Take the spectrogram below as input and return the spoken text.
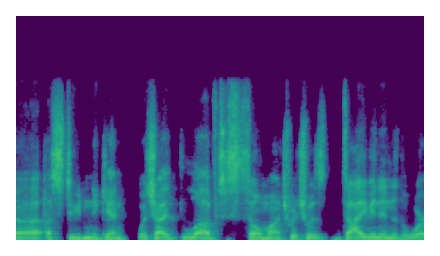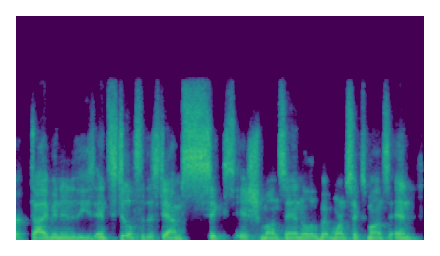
uh, a student again, which I loved so much, which was diving into the work, diving into these. And still to this day, I'm six ish months in, a little bit more than six months. And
